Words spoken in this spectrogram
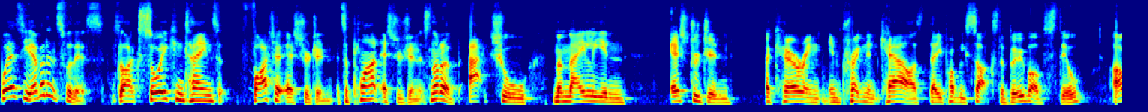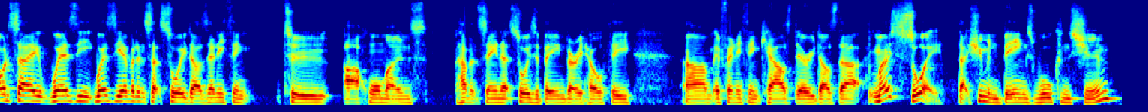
where's the evidence for this? It's like soy contains phytoestrogen. It's a plant estrogen. It's not an actual mammalian estrogen occurring in pregnant cows that he probably sucks the boob of still. I would say, where's the, where's the evidence that soy does anything to our hormones? Haven't seen it. Soy's a bean, very healthy. Um, if anything, cow's dairy does that. Most soy that human beings will consume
